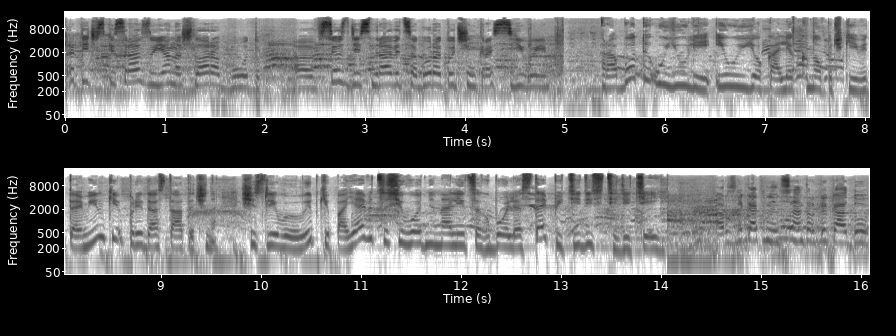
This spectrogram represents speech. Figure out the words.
Практически сразу я нашла работу. Все здесь нравится, город очень красивый. Работы у Юлии и у ее коллег кнопочки и витаминки предостаточно. Счастливые улыбки появятся сегодня на лицах более 150 детей. Развлекательный центр ККДУ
